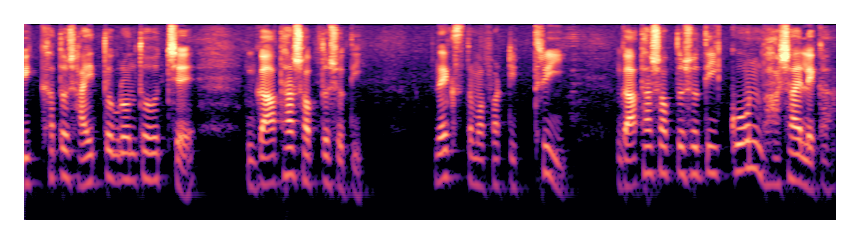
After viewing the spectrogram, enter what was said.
বিখ্যাত সাহিত্য গ্রন্থ হচ্ছে Gatha Saptashati. Next number forty three Gatha Saptashati কোন ভাষায় লেখা?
